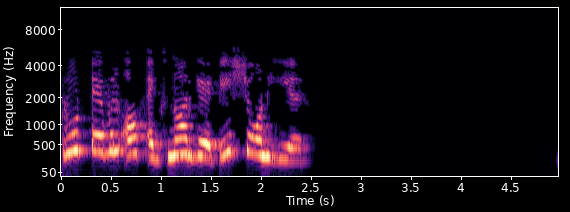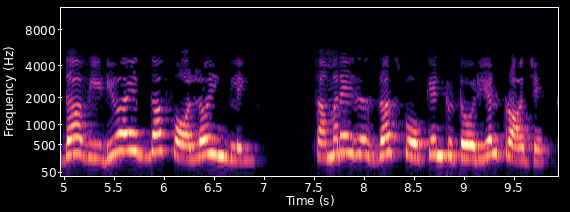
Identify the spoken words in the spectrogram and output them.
Truth table of XNOR gate is shown here. The video at the following link summarizes the spoken tutorial project.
